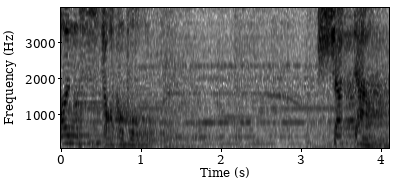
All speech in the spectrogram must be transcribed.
Unstoppable. Shut down.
